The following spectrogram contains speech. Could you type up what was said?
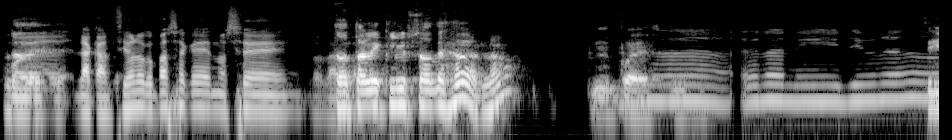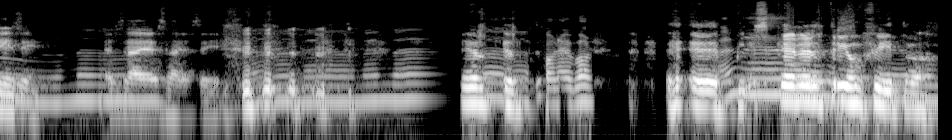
Pues, la canción, lo que pasa que no sé. Total Eclipse of the Heart, ¿no? Mm, pues. Sí, sí. Esa, esa, sí. Forever. Eh, eh, en el triunfito.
